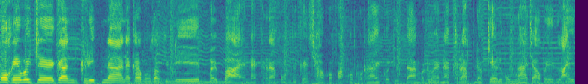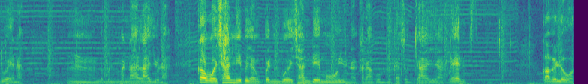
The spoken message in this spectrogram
โอเคไว้เจอกันคลิปหน้านะครับผมสำหรับคลิปนี้บายบายนะครับผมถ้าเกิดชอบก็ฝากกดไลค์กดติดตามกันด้วยนะครับเดี๋ยวเกมนี้ผมน่าจะเอาไปไลค์ด้วยนะอืมมันมันน่าไลค์อยู่นะ ก็เวอร์ชันนี้เป็นยังเป็นเวอร์ชันเดโมอยู่นะครับผมถ้าใครสนใจอยากเล่น ก็ไปโหลด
